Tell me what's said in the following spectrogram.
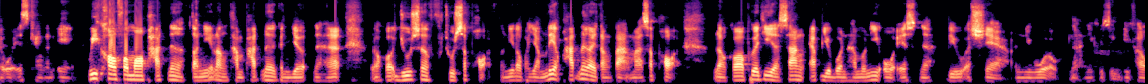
iOS แข่งกันเอง we call for more partner ตอนนี้เราทำ partner กันเยอะนะฮะ แล้วก็ user to support ตอนนี้เราพยายามเรียก partner อะไรต่างๆ มา support แล้วก็เพื่อที่จะสร้างแอปอยู่บน Harmony OS นะ build a share a new world นะนี่คือสิ่งที่เขา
